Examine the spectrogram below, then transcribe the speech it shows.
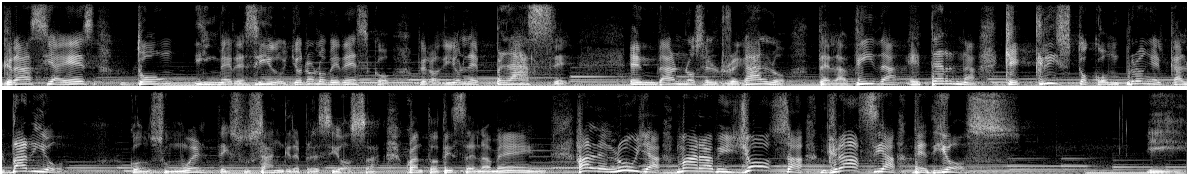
Gracia es don inmerecido. Yo no lo merezco, pero a Dios le place en darnos el regalo de la vida eterna que Cristo compró en el Calvario con su muerte y su sangre preciosa. ¿Cuántos dicen amén? Aleluya, maravillosa gracia de Dios. Y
